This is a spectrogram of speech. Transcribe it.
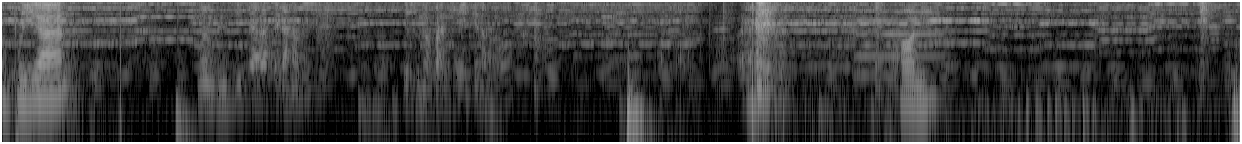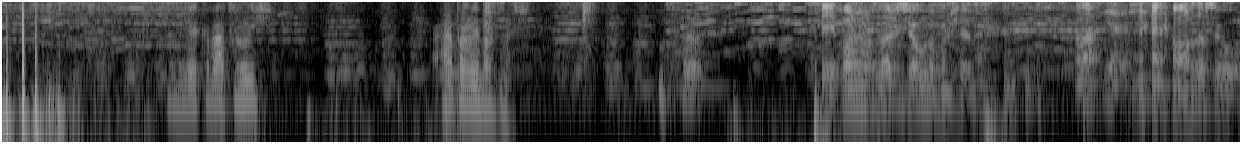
El pujar... Sí. Bueno, en principi ara té anar bé. I si no, per què? Que tampoc. Eh, on? Millor que va fluix. Ara parlem els dos. Sí, posa els dos i segur que funciona. Home, sí, així sí. amb els dos segur.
